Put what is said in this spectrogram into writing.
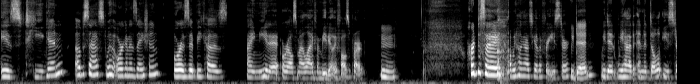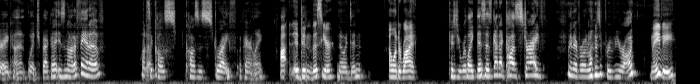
is Tegan obsessed with organization, or is it because I need it, or else my life immediately falls apart? Hmm. Hard to say. We hung out together for Easter. We did. We did. We had an adult Easter egg hunt, which Becca is not a fan of. What? It causes causes strife. Apparently, I, it didn't this year. no, it didn't. I wonder why. Because you were like, "This is gonna cause strife," and everyone wanted to prove you wrong. Maybe.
